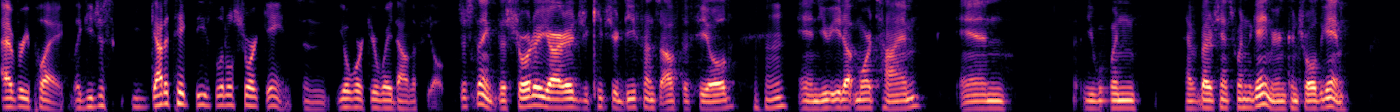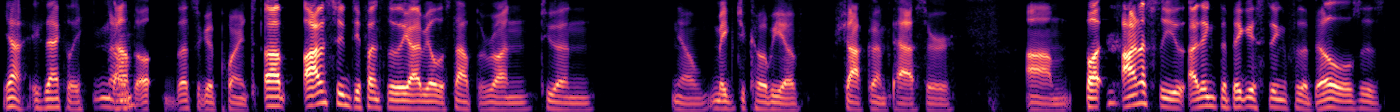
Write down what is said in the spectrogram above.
every play. Like you just you got to take these little short gains and you'll work your way down the field. Just think the shorter yardage, it keeps your defense off the field Mhm. and you eat up more time and you win, have a better chance to win the game. You're in control of the game. Yeah, exactly. No, th- that's a good point. Um, obviously, defensively, they gotta be able to stop the run to then, you know, make Jacoby a shotgun passer. Um, but honestly, I think the biggest thing for the Bills is,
